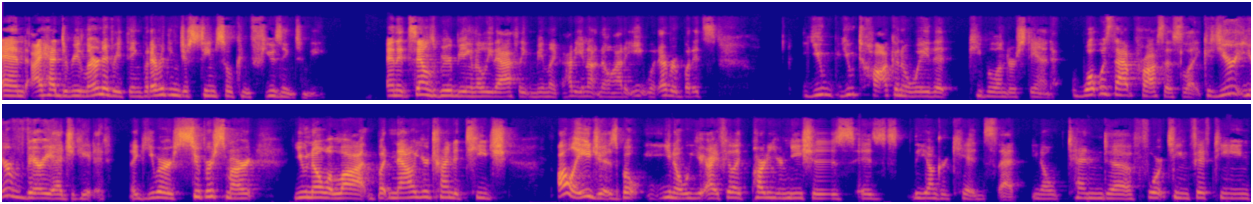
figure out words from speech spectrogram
and I had to relearn everything, but everything just seems so confusing to me. And it sounds weird being an elite athlete and being like, how do you not know how to eat, whatever? But it's you you talk in a way that people understand. What was that process like? Because you're you're very educated. Like you are super smart, you know a lot, but now you're trying to teach all ages but you know i feel like part of your niche is is the younger kids that you know 10 to 14 15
